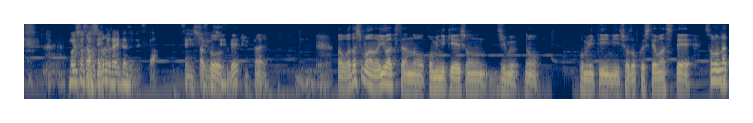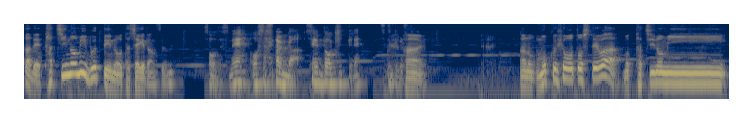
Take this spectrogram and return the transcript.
ご一緒させていただいたじゃないですか。先週。あそうですね。はい。うんあ私もあの、岩木さんのコミュニケーションジムのコミュニティに所属してまして、その中で立ち飲み部っていうのを立ち上げたんですよね。そうですね。押下さんが先頭を切ってね、作ってください。はい。あの、目標としては、もう立ち飲み、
